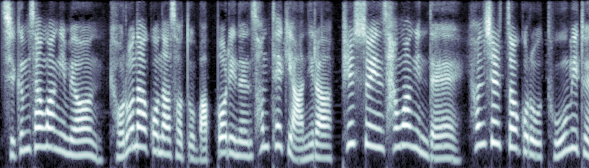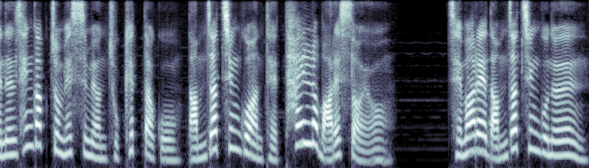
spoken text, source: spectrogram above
지금 상황이면 결혼하고 나서도 맞벌이는 선택이 아니라 필수인 상황인데 현실적으로 도움이 되는 생각 좀 했으면 좋겠다고 남자친구한테 타일러 말했어요. 제 말에 남자친구는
